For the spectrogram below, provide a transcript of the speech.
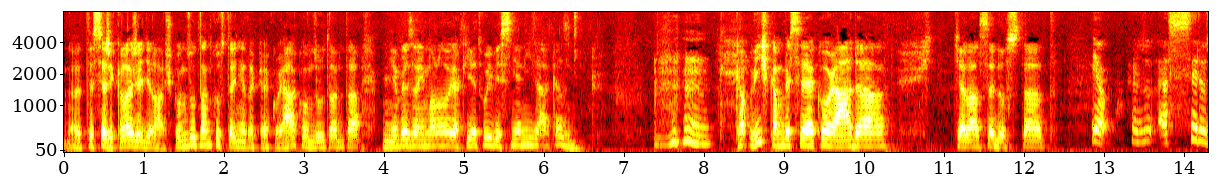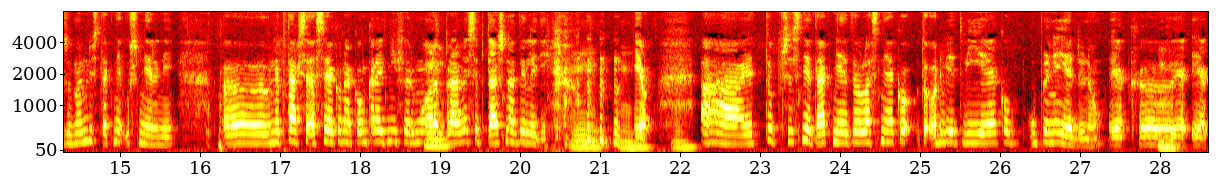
ty jsi říkala, že děláš konzultantku, stejně tak jako já, konzultanta. Mě by zajímalo, jaký je tvůj vysněný zákazník. Ka, víš, kam by se jako ráda chtěla se dostat? Jo, asi rozumím, když tak mě usměrni. Uh, neptáš se asi jako na konkrétní firmu, ale Mm. právě se ptáš na ty lidi. Mm, mm, Jo. mm. A je to přesně tak, mně je to vlastně jako, to odvětví je jako úplně jedno, jak, mm. jak, jak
